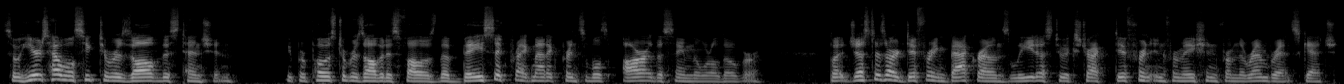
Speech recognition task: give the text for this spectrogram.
So here's how we'll seek to resolve this tension. We propose to resolve it as follows. The basic pragmatic principles are the same the world over. But just as our differing backgrounds lead us to extract different information from the Rembrandt sketch,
